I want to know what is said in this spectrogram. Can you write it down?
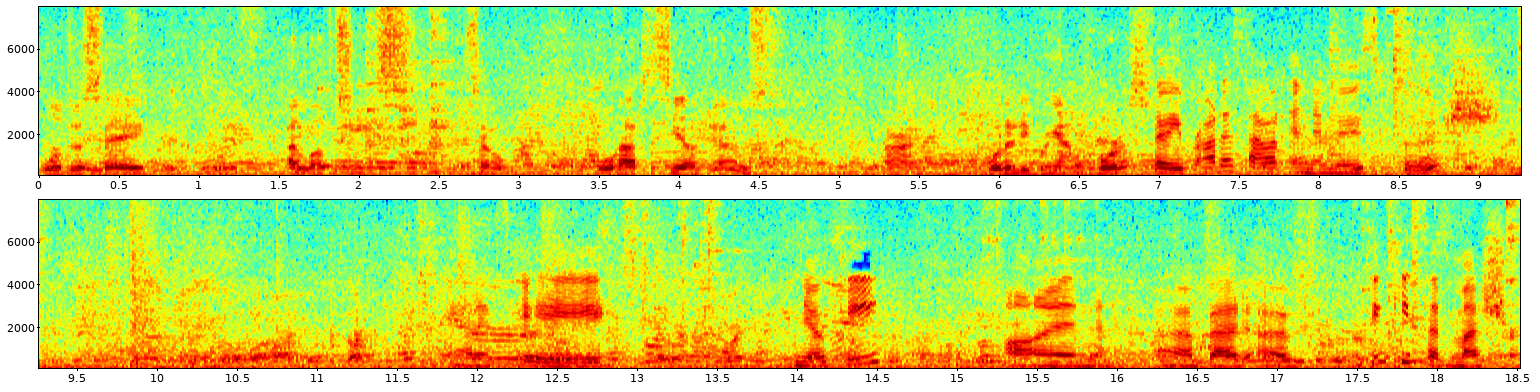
we'll just say I love cheese. So we'll have to see how it goes. All right. What did he bring out for us? So he brought us out an amuse bouche. And it's a gnocchi on a bed of, I think he said mushroom.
